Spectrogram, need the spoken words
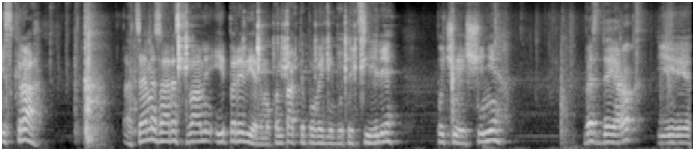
іскра. А це ми зараз з вами і перевіримо. Контакти повинні бути цілі, почищені, без дирок. І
